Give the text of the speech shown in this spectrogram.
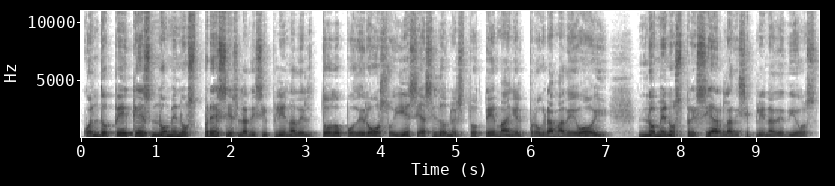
Cuando peques, no menosprecies la disciplina del Todopoderoso, y ese ha sido nuestro tema en el programa de hoy, no menospreciar la disciplina de Dios.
